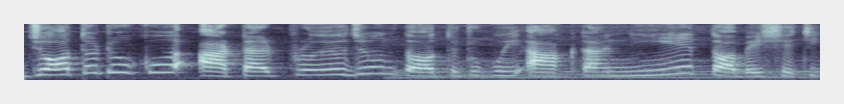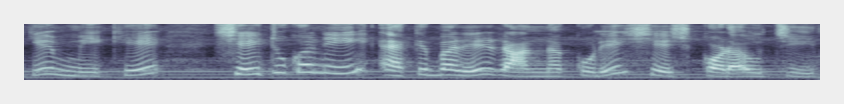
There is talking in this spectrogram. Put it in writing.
যতটুকু আটার প্রয়োজন, ততটুকুই আটা নিয়ে তবে সেটিকে মেখে সেইটুকানি একেবারে রান্না করে শেষ করা উচিত।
